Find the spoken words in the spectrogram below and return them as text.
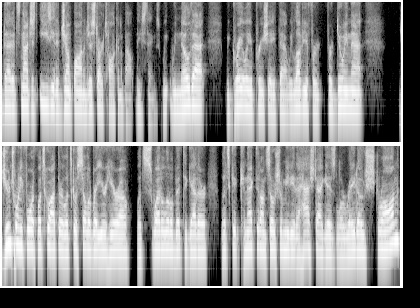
that it's not just easy to jump on and just start talking about these things. We we know that. We greatly appreciate that. We love you for for doing that. June 24th, let's go out there. Let's go celebrate your hero. Let's sweat a little bit together. Let's get connected on social media. The hashtag is Loredo Strong.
